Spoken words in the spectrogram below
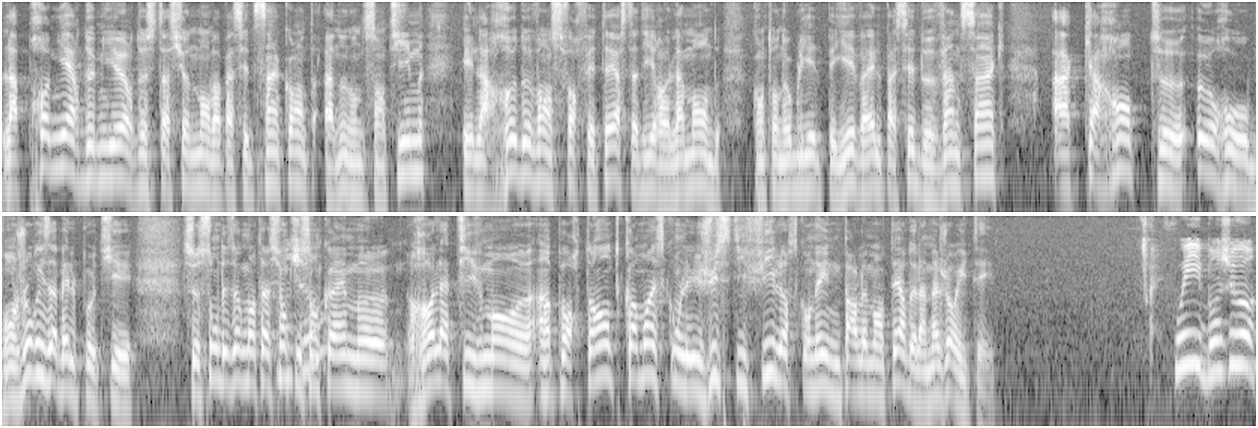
La première demi-heure de stationnement va passer de 50 à 90 centimes et la redevance forfaitaire, c'est-à-dire l'amende quand on a oublié de payer, va elle passer de 25 à 40 euros. Bonjour Isabelle Potier. Ce sont des augmentations qui sont quand même euh, relativement euh, importantes. Comment est-ce qu'on les justifie lorsqu'on est une parlementaire de la majorité? Oui, bonjour.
